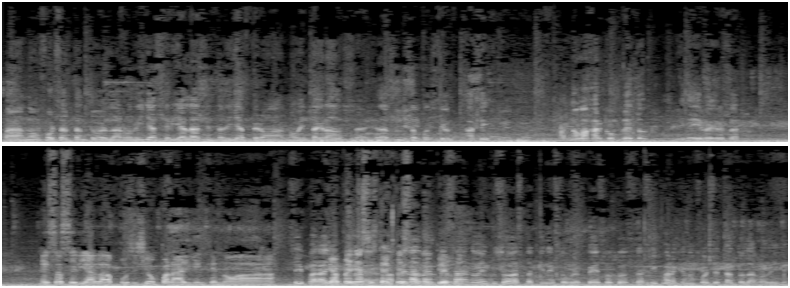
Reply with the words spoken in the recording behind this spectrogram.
para no forzar tanto la rodilla sería la sentadilla pero a 90 grados, o sea, quedarse en esta posición así, no bajar completo y de ahí regresar. Esa sería la posición para alguien que no ha... Sí, para Que alguien apenas está empezando va empezando, incluso hasta tiene sobrepeso, cosas así, para que no fuerce tanto la rodilla.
